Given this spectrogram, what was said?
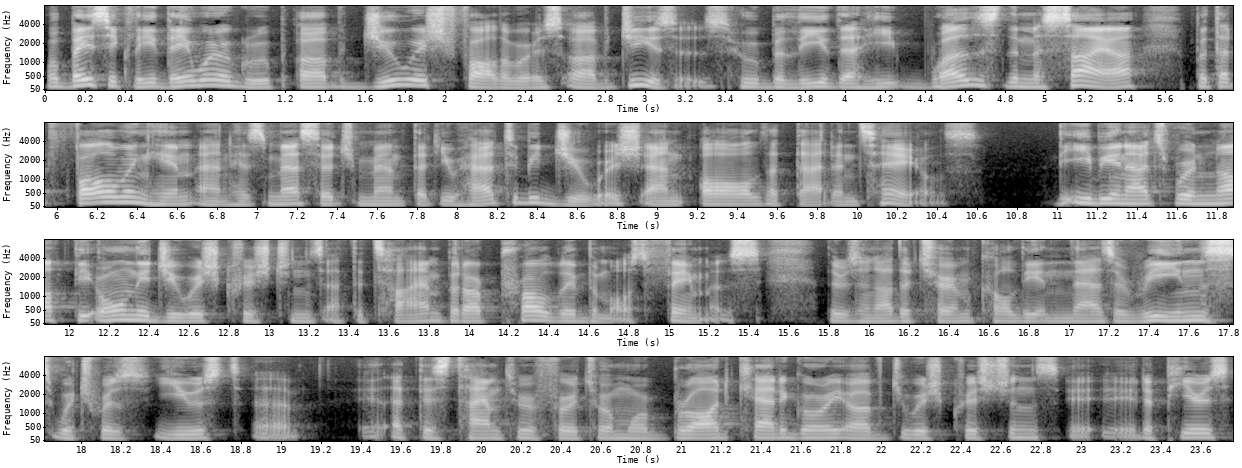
Well, basically, they were a group of Jewish followers of Jesus who believed that he was the Messiah, but that following him and his message meant that you had to be Jewish and all that that entails. The Ebionites were not the only Jewish Christians at the time, but are probably the most famous. There's another term called the Nazarenes, which was used uh, at this time to refer to a more broad category of Jewish Christians, it, appears,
